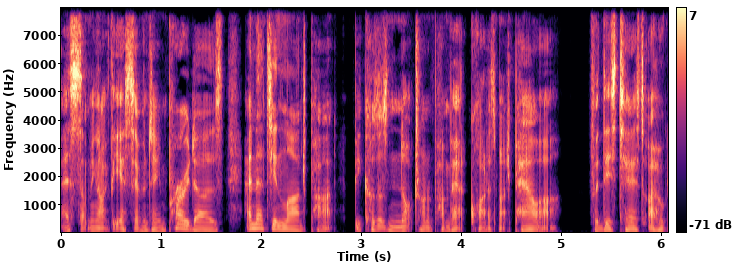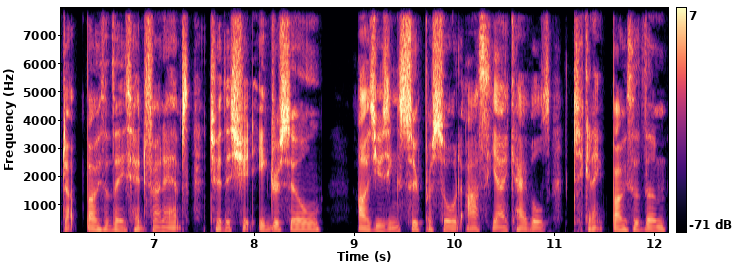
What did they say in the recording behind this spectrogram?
as something like the S17 Pro does, and that's in large part because it's not trying to pump out quite as much power. For this test, I hooked up both of these headphone amps to the Schiit Yggdrasil, I was using SupraSword RCA cables to connect both of them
